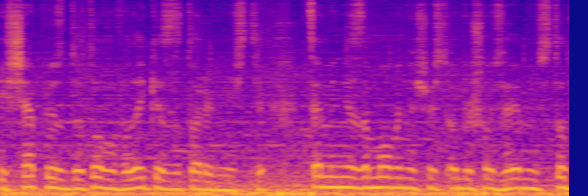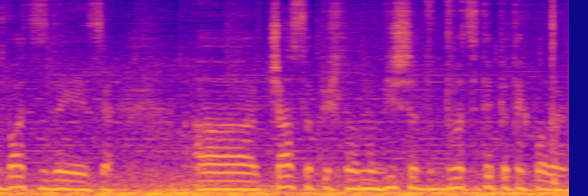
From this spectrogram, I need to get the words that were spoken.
І ще плюс до того великі затори в місті. Це мені замовлення щось обійшлось гривень 120, здається. А часу пішло ну, більше до 25 хвилин.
